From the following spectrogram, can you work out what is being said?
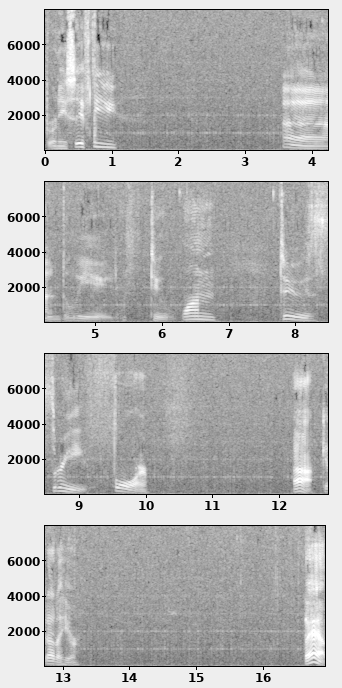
Birney safety. And we do one, two, three, four. Ah, get out of here. Bam.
